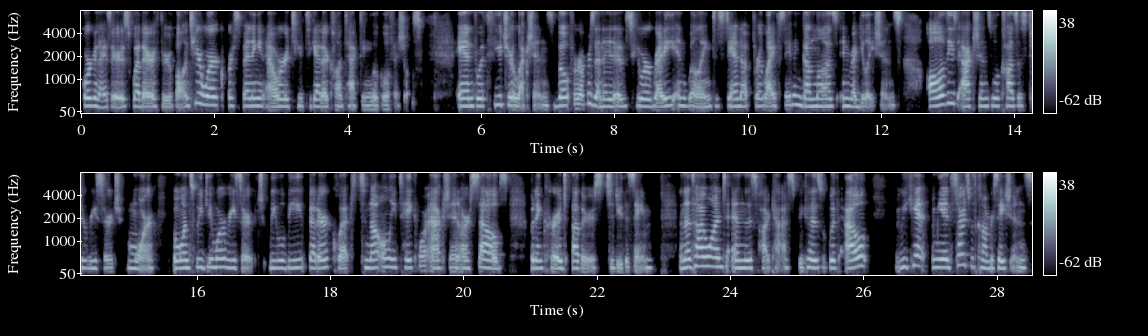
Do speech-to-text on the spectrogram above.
organizers, whether through volunteer work or spending an hour or two together contacting local officials. And with future elections, vote for representatives who are ready and willing to stand up for life saving gun laws and regulations. All of these actions will cause us to research more. But once we do more research, we will be better equipped to not only take more action ourselves, but encourage others to do the same. And that's how I wanted to end this podcast because without we can't i mean it starts with conversations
